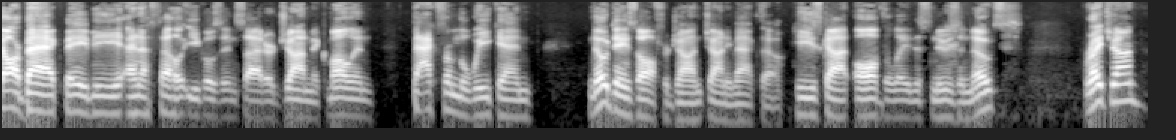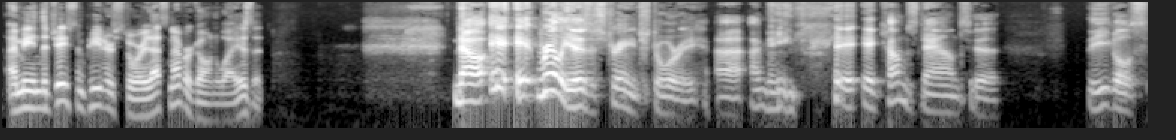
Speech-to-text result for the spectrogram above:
are back, baby. NFL Eagles insider John McMullen back from the weekend. No days off for John Johnny Mack though. He's got all the latest news and notes. Right, John? I mean, the Jason Peters story, that's never going away, is it? No, it, it really is a strange story. Uh, I mean, it, it, comes down to the Eagles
